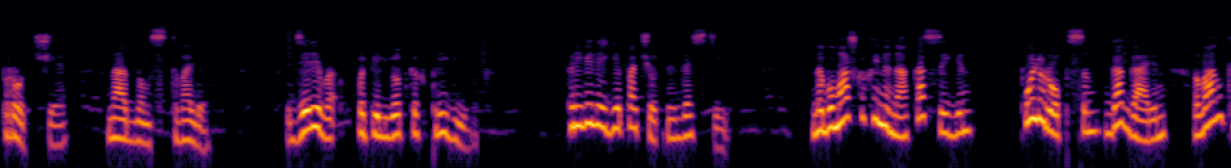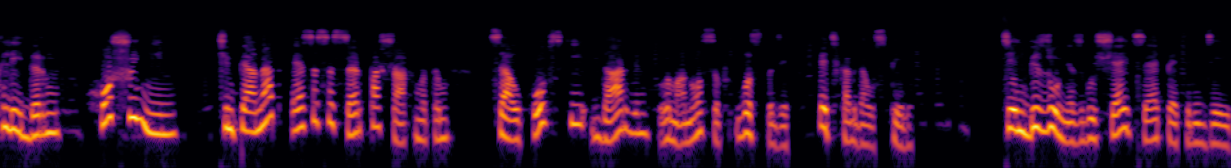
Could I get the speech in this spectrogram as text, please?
прочее на одном стволе. Дерево в попельотках прививок. Привилегия почетных гостей. На бумажках имена Косыгин, Поль Робсон, Гагарин, Ван Клиберн, Хо Ши Мин, чемпионат СССР по шахматам, Циолковский, Дарвин, Ломоносов. Господи, эти когда успели? Тень безумия сгущается и опять редеет.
